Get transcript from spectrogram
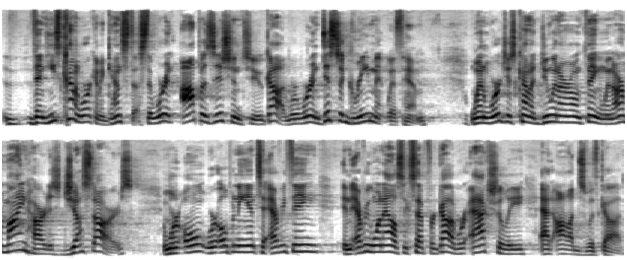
then He's kind of working against us, that we're in opposition to God, we're, we're in disagreement with Him when we're just kind of doing our own thing, when our mind heart is just ours, and we're, all, we're opening it to everything and everyone else except for God, we're actually at odds with God.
